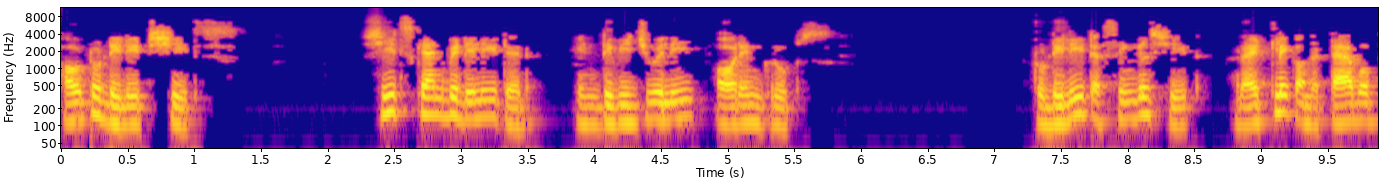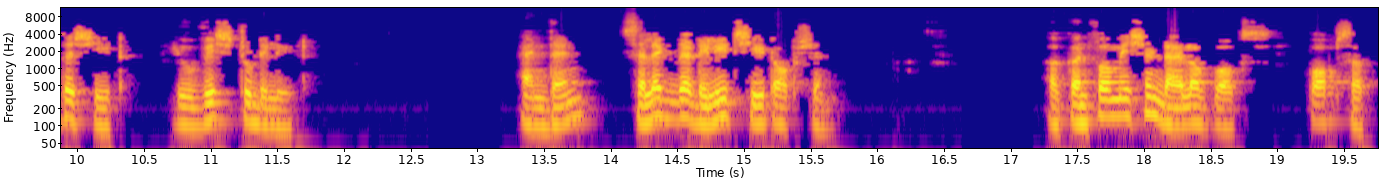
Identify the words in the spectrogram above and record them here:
how to delete sheets. Sheets can be deleted individually or in groups. To delete a single sheet, right-click on the tab of the sheet you wish to delete and then select the Delete Sheet option. A confirmation dialog box pops up.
